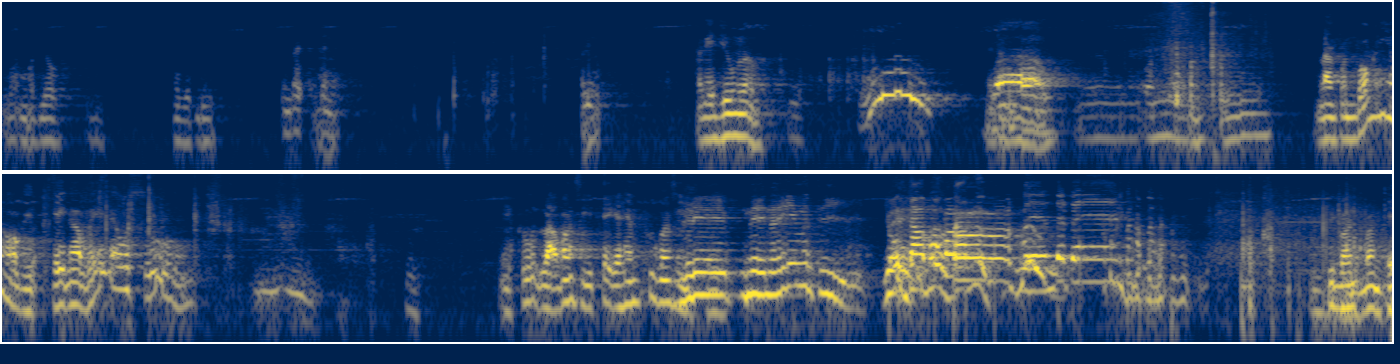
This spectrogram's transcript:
Tidak mau dia. USB. Ngày dương lắm. Wow. Lang pun bom ni hobi. Kena beda usu. Iku lawang si tega hempu kan si. Ne ne nai mati. Yo dabo bang. Di ban ban ke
